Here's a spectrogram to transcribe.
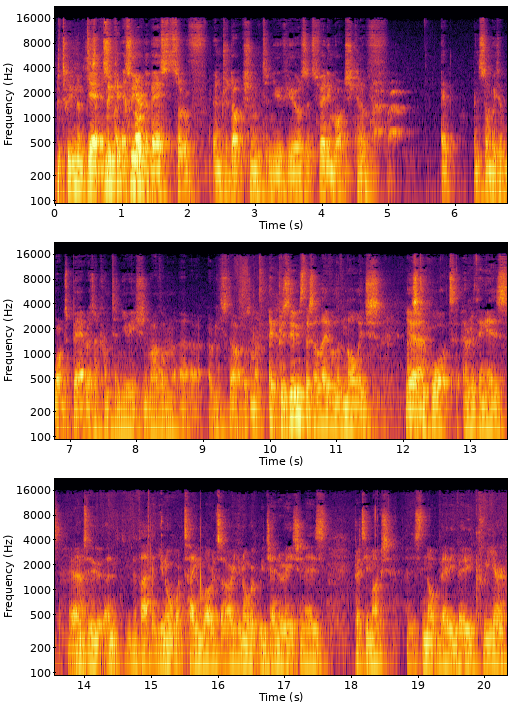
between them. Yeah, it's, make not, it it's not the best sort of introduction to new viewers. It's very much kind of, it, in some ways, it works better as a continuation rather than a, a restart, doesn't it? it presumes there's a level of knowledge as to what everything is Yeah. and to and the fact that you know what time lords are you know what regeneration is pretty much and it's not very very clear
